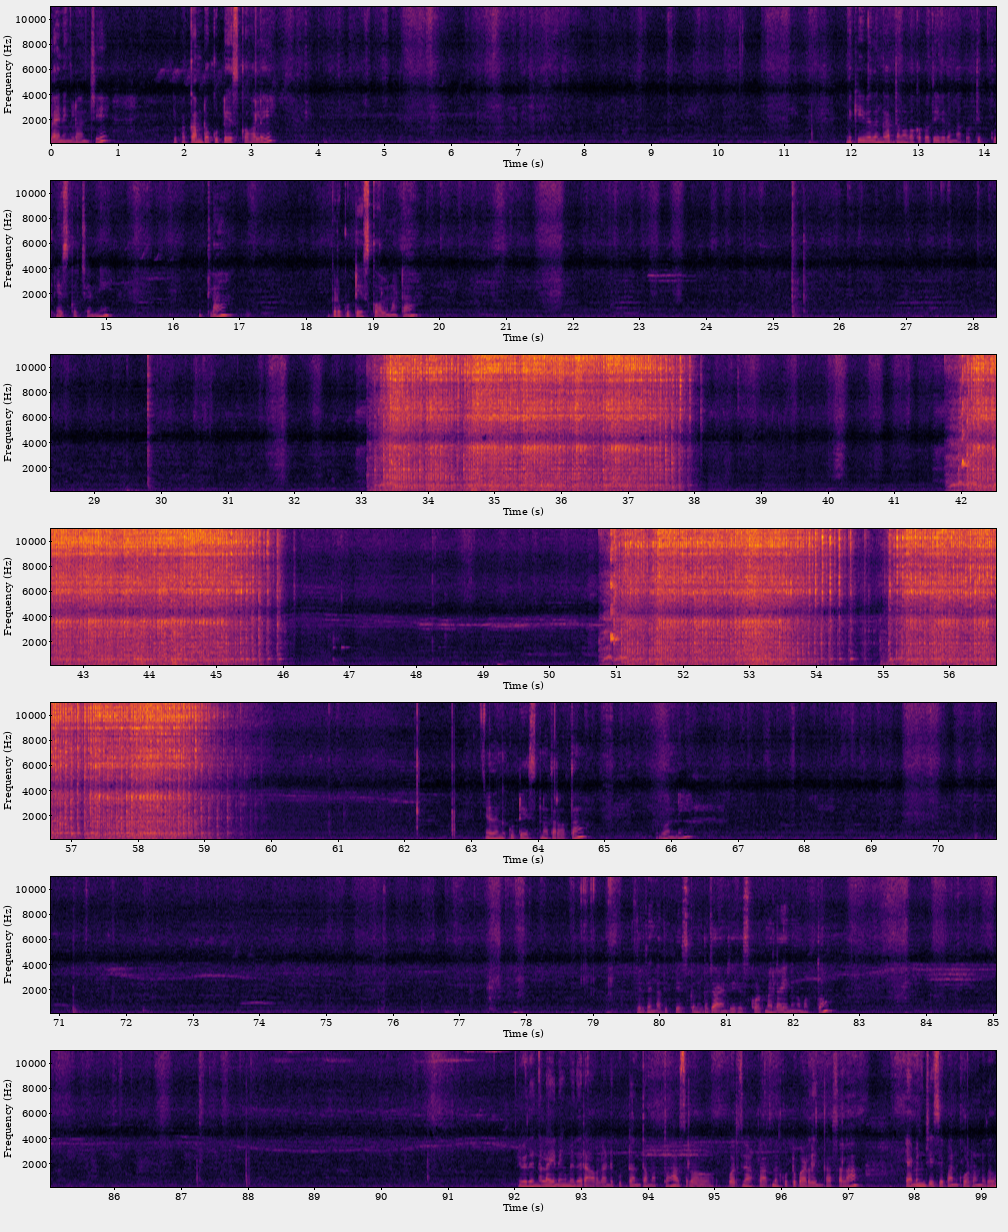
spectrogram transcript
లైనింగ్లోంచి. ఈ పక్కంతో కుట్టు వేసుకోవాలి. మీకు ఈ విధంగా అర్థం అవ్వకపోతే ఈ విధంగా తిప్పుకుని వేసుకోవచ్చండి. ఇట్లా. ఇక్కడ కుట్టేసుకోవాలన్నమాట. ఈ విధంగా కుట్టేసుకున్న తర్వాత ఇవ్వండి ఈ విధంగా తిప్పేసుకుని ఇంకా జాయిన్ చేసేసుకోవటమే లైన్గా మొత్తం. ఈ విధంగా లైనింగ్ మీద రావాలండి కుట్టు అంతా మొత్తం. అసలు ఒరిజినల్ క్లాత్ మీద కుట్టు పడదు ఇంకా అసలు. హెమ్మింగ్ చేసే పని కూడా ఉండదు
